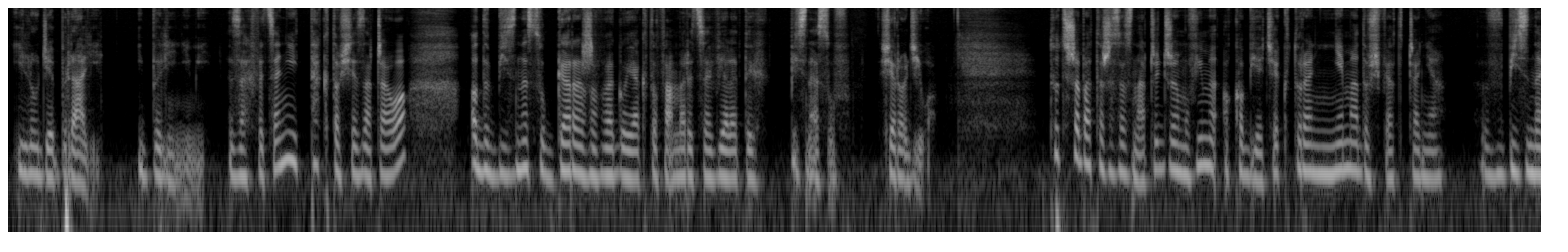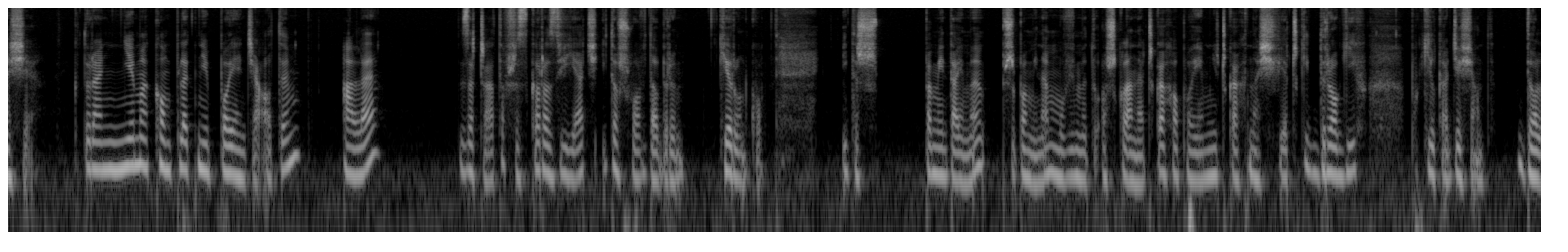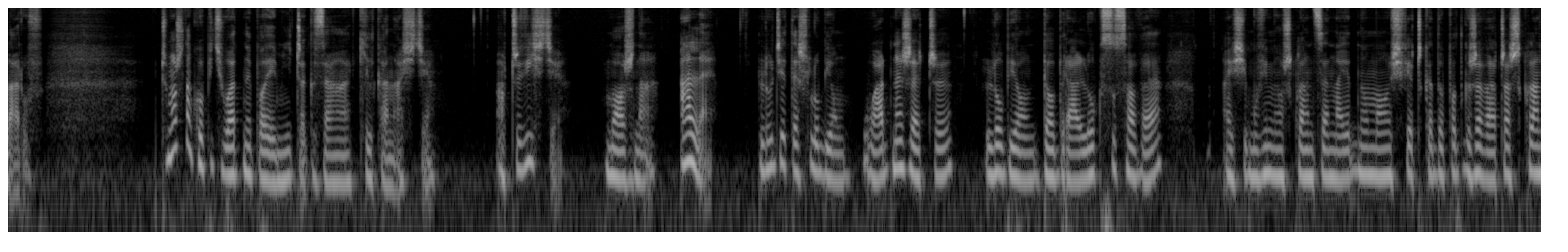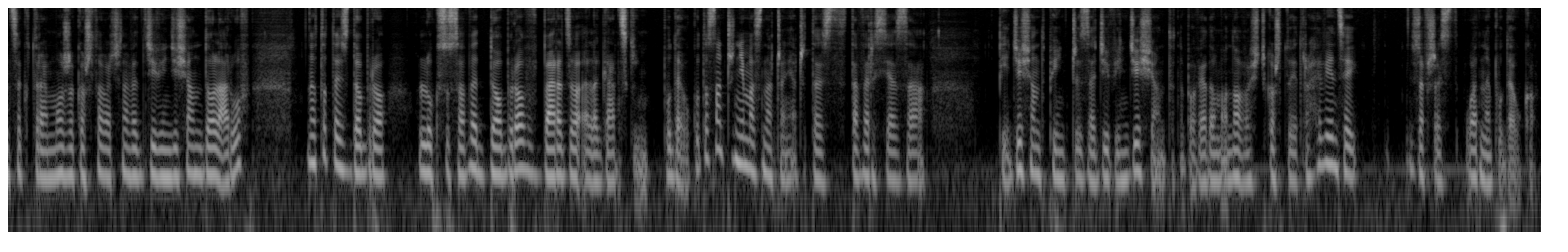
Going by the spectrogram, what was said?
I ludzie brali i byli nimi zachwyceni. Tak to się zaczęło od biznesu garażowego, jak to w Ameryce wiele tych biznesów się rodziło. Tu trzeba też zaznaczyć, że mówimy o kobiecie, która nie ma doświadczenia w biznesie, która nie ma kompletnie pojęcia o tym, ale zaczęła to wszystko rozwijać i to szło w dobrym kierunku. I też pamiętajmy, przypominam, mówimy tu o szklaneczkach, o pojemniczkach na świeczki drogich po kilkadziesiąt dolarów. Czy można kupić ładny pojemniczek za kilkanaście? Oczywiście, można, ale ludzie też lubią ładne rzeczy, lubią dobra luksusowe, a jeśli mówimy o szklance na jedną małą świeczkę do podgrzewacza, szklance, która może kosztować nawet 90 dolarów, no to to jest dobro luksusowe, dobro w bardzo eleganckim pudełku. To znaczy nie ma znaczenia, czy to jest ta wersja za 55 czy za 90, no bo wiadomo, nowość kosztuje trochę więcej, zawsze jest ładne pudełko.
